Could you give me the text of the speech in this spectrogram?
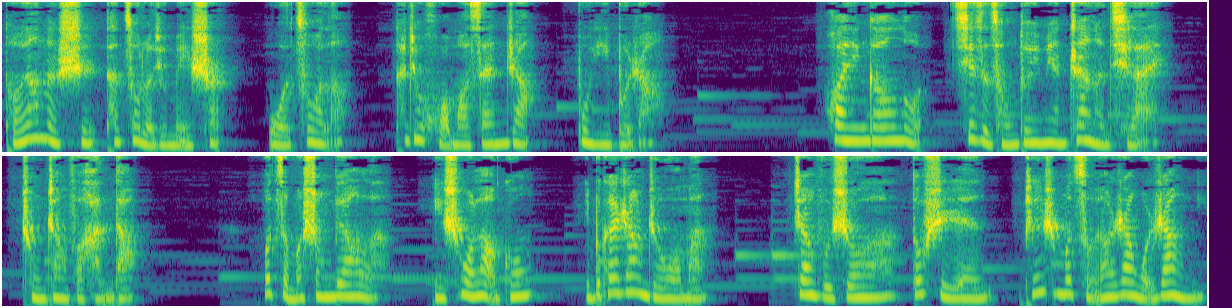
同样的事他做了就没事儿，我做了他就火冒三丈，不依不饶。”话音刚落，妻子从对面站了起来，冲丈夫喊道：“我怎么双标了？你是我老公，你不该让着我吗？”丈夫说：“都是人，凭什么总要让我让你？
